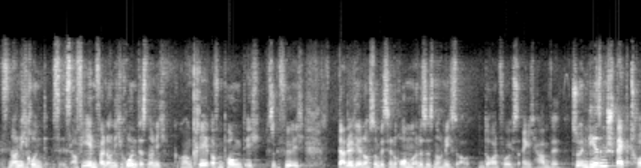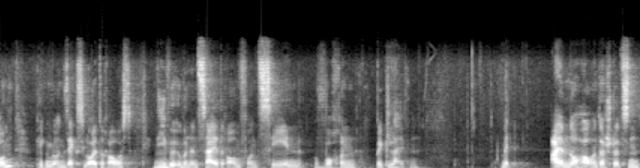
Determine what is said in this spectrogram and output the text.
ist noch nicht rund. Es ist auf jeden Fall noch nicht rund, ist noch nicht konkret auf den Punkt. Ich habe das Gefühl, ich daddel hier noch so ein bisschen rum und es ist noch nicht so dort, wo ich es eigentlich haben will. So in diesem Spektrum picken wir uns sechs Leute raus, die wir über einen Zeitraum von zehn Wochen begleiten. Mit allem Know-how unterstützen,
